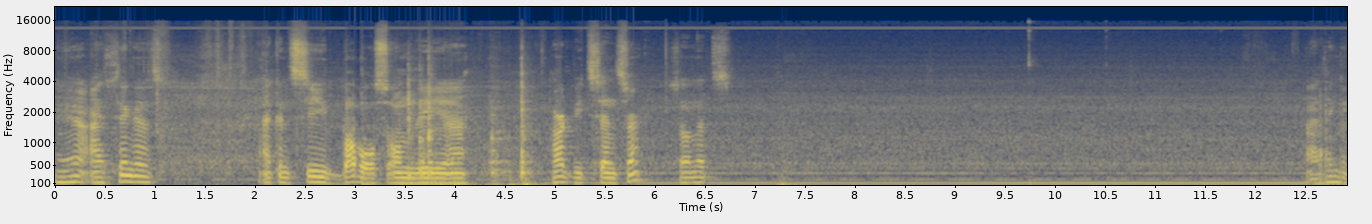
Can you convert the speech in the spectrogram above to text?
Yeah, I think that I can see bubbles on the uh, heartbeat sensor. So let's I think the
